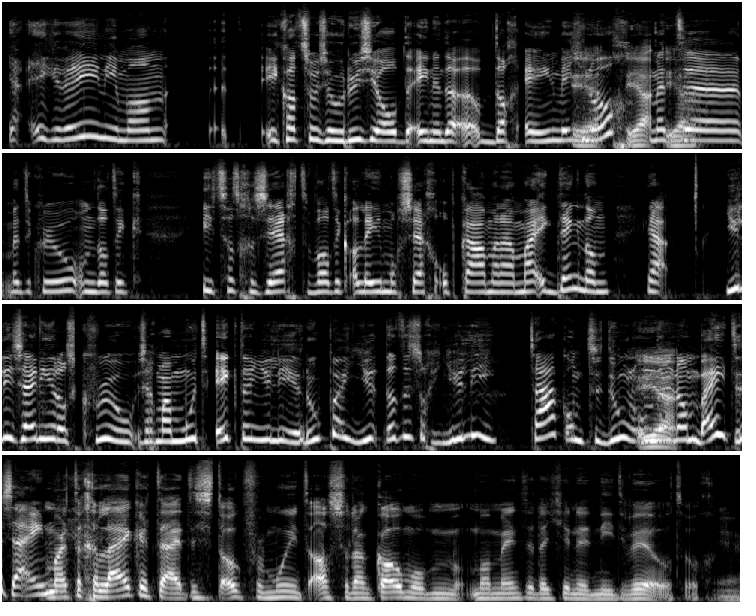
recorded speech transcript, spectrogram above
ja, ik weet niet, man. Ik had sowieso ruzie al op de ene op dag één, weet je Ja, nog? ja, met, ja. eh, met de crew, omdat ik iets had gezegd wat ik alleen mocht zeggen op camera. Maar ik denk dan, ja, jullie zijn hier als crew. Zeg maar, moet ik dan jullie roepen? Dat is toch jullie taak om te doen, om Ja. er dan bij te zijn? Maar tegelijkertijd is het ook vermoeiend als ze dan komen op momenten dat je het niet wil, toch? Ja.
